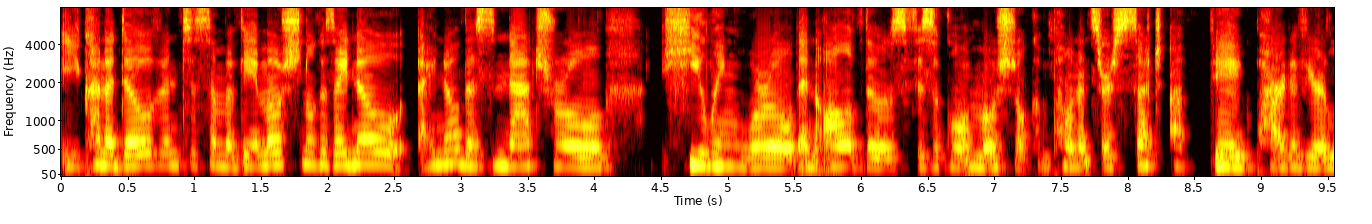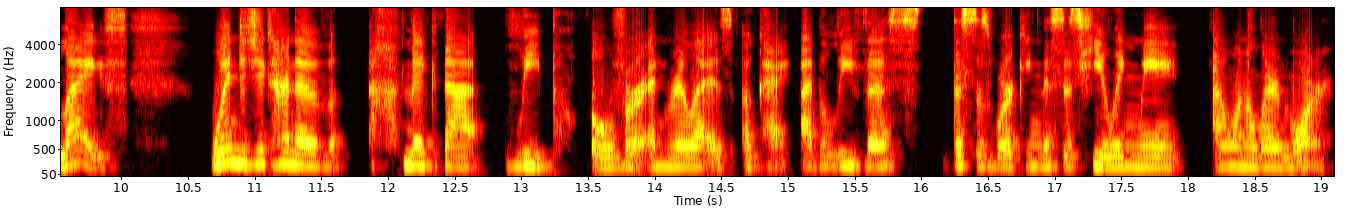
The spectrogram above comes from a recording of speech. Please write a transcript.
you kind of dove into some of the emotional because I know I know this natural healing world and all of those physical emotional components are such a big part of your life. When did you kind of ah, make that leap over and realize, okay, I believe this, this is working, this is healing me, I want to learn more?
